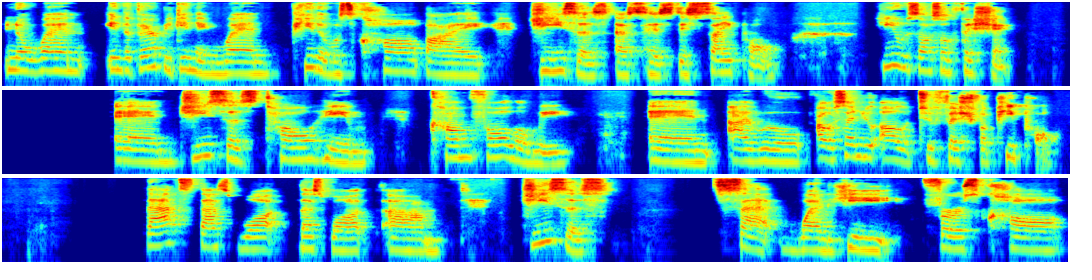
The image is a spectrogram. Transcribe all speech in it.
you know, when in the very beginning, when Peter was called by Jesus as his disciple, he was also fishing. And Jesus told him, Come follow me, and I will I will send you out to fish for people. That's that's what that's what um, Jesus said when he first called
